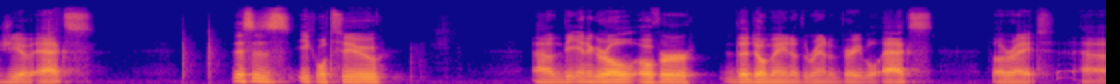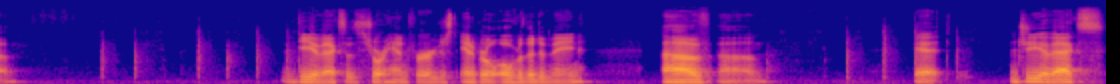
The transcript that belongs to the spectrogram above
g of x, this is equal to um, the integral over the domain of the random variable x. So I'll write uh, d of x is shorthand for just integral over the domain of um, it, g of x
